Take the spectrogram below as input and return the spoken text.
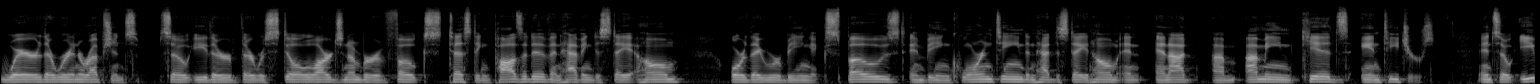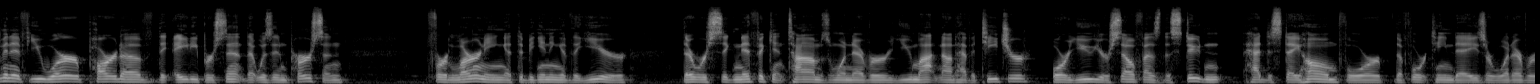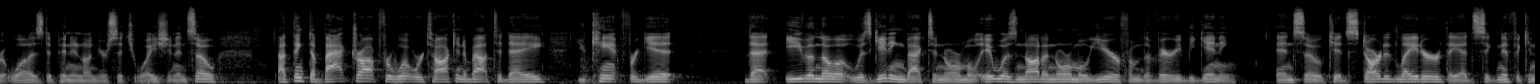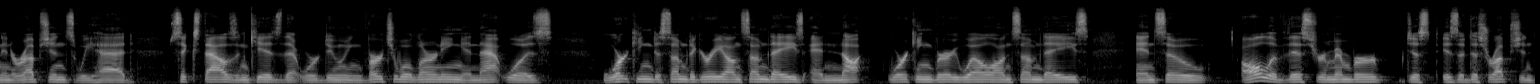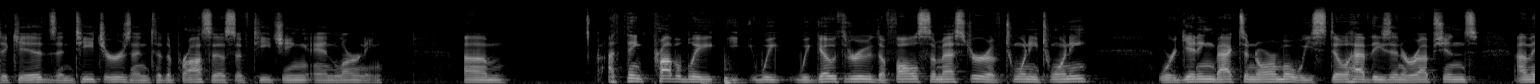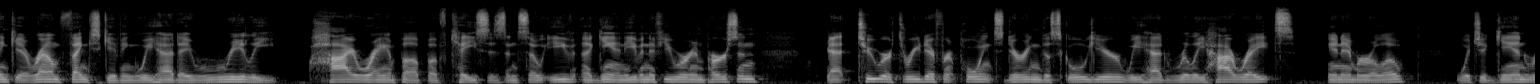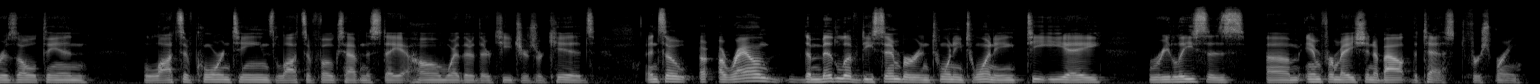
where there were interruptions. So either there was still a large number of folks testing positive and having to stay at home, or they were being exposed and being quarantined and had to stay at home. And and I I'm, I mean kids and teachers. And so even if you were part of the 80% that was in person for learning at the beginning of the year, there were significant times whenever you might not have a teacher or you yourself as the student had to stay home for the 14 days or whatever it was, depending on your situation. And so I think the backdrop for what we're talking about today, you can't forget that even though it was getting back to normal, it was not a normal year from the very beginning. And so kids started later, they had significant interruptions. We had 6,000 kids that were doing virtual learning, and that was working to some degree on some days and not working very well on some days. And so all of this, remember, just is a disruption to kids and teachers and to the process of teaching and learning. Um, I think probably we we go through the fall semester of 2020. We're getting back to normal. We still have these interruptions. I think around Thanksgiving we had a really high ramp up of cases, and so even again, even if you were in person, at two or three different points during the school year, we had really high rates in Amarillo, which again result in lots of quarantines, lots of folks having to stay at home, whether they're teachers or kids. And so, around the middle of December in 2020, TEA releases um, information about the test for spring.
